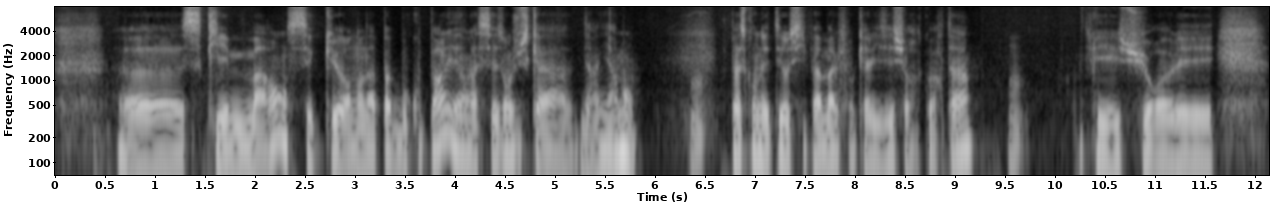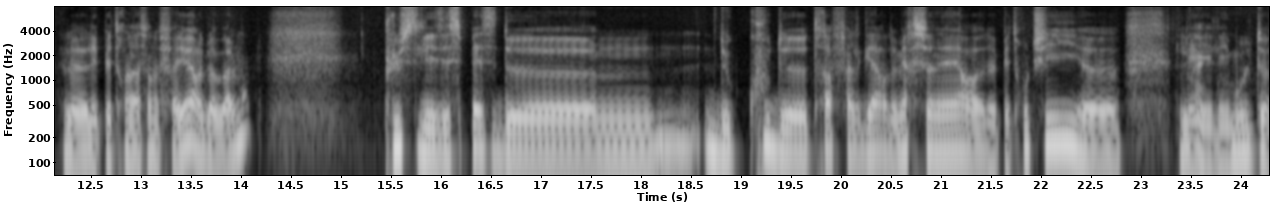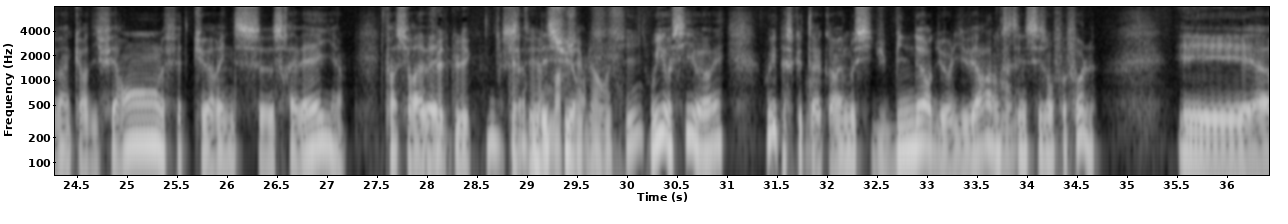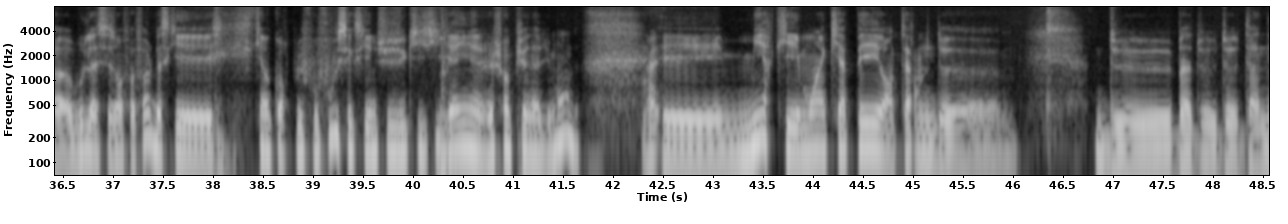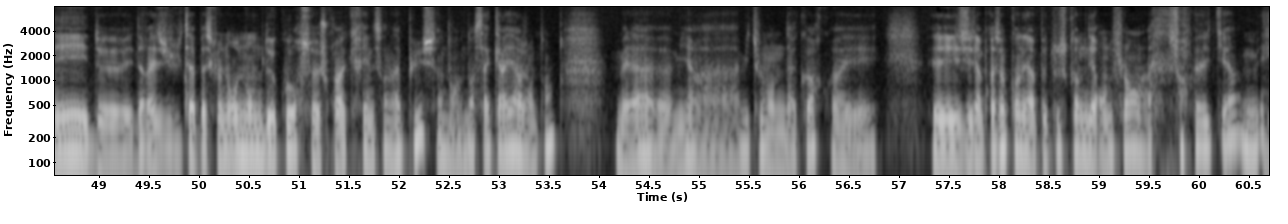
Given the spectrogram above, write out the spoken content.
ce qui est marrant, c'est qu'on n'en a pas beaucoup parlé dans la saison jusqu'à dernièrement. Hmm. parce qu'on était aussi pas mal focalisé sur Quarta. Et sur euh, les, le- les Petronas on Fire globalement. Plus les espèces de, de coups de Trafalgar, de mercenaires de Petrucci, euh, les, Ouais. les moultes vainqueurs différents, le fait que Rins se réveille, enfin se Le réveille, fait que les KTM bien aussi. oui, aussi, ouais, ouais. Oui, parce que tu as quand même aussi du Binder, du Oliveira, donc c'était une saison fofolle. Et euh, au bout de la saison fofolle, bah, ce qui est, ce qui est encore plus foufou, c'est que c'est une Suzuki qui gagne le championnat du monde. Ouais. Et Mir qui est moins capé en termes de de bah d'années et de, et de résultats parce que au nombre de courses je crois que Rins en a plus hein, dans, dans sa carrière j'entends mais là euh, Mir a mis tout le monde d'accord quoi et, et j'ai l'impression qu'on est un peu tous comme des ronds de flanc genre tiens mais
